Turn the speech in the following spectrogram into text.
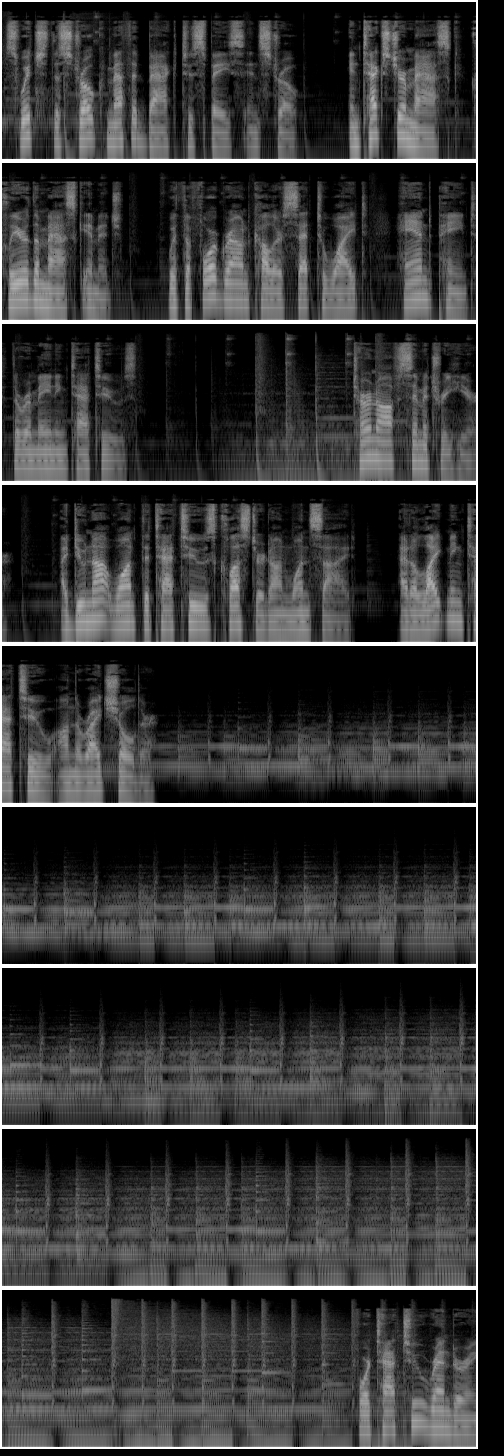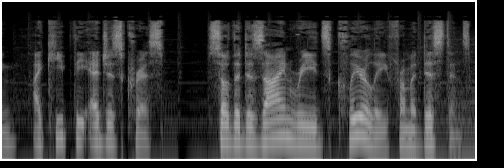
Switch the stroke method back to space in stroke. In Texture Mask, clear the mask image. With the foreground color set to white, hand paint the remaining tattoos. Turn off symmetry here. I do not want the tattoos clustered on one side. Add a lightning tattoo on the right shoulder. For tattoo rendering, I keep the edges crisp. so the design reads clearly from a distance.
